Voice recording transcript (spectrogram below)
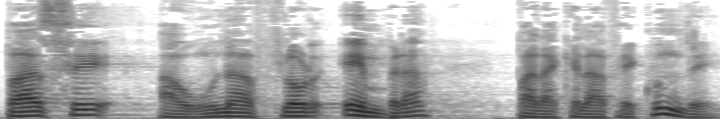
pase a una flor hembra para que la fecunde.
